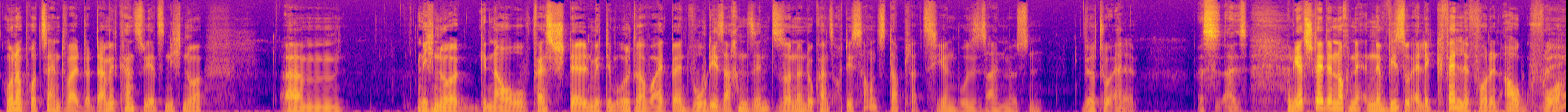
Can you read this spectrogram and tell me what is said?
100 Prozent, weil da- damit kannst du jetzt nicht nur ähm, nicht nur genau feststellen mit dem Ultra-Wideband, wo die Sachen sind, sondern du kannst auch die Sounds da platzieren, wo sie sein müssen. Virtuell. Und jetzt stell dir noch eine, eine visuelle Quelle vor den Augen vor.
